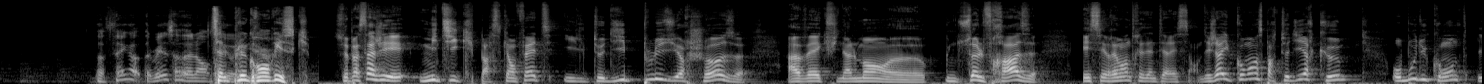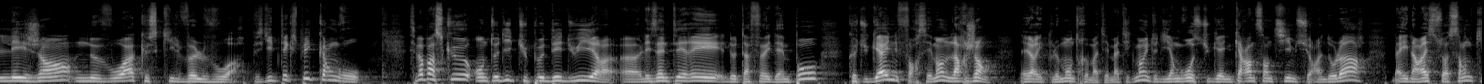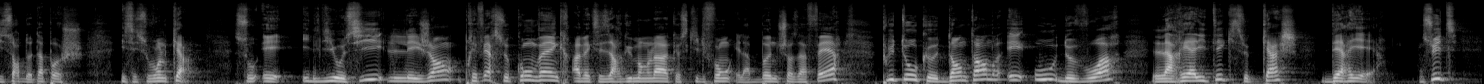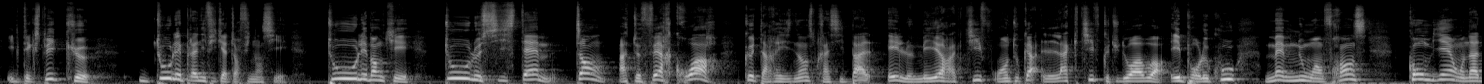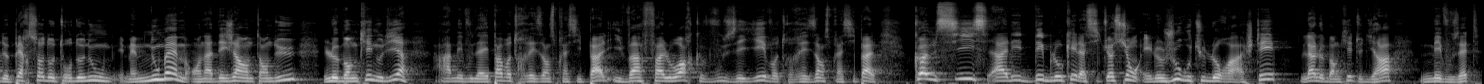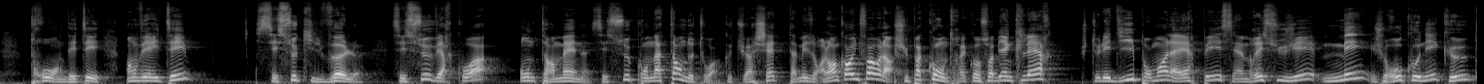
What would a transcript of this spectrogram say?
C'est le plus grand risque. Ce passage est mythique parce qu'en fait, il te dit plusieurs choses avec finalement euh, une seule phrase et c'est vraiment très intéressant. Déjà, il commence par te dire que au bout du compte, les gens ne voient que ce qu'ils veulent voir. Puisqu'il t'explique qu'en gros, c'est pas parce qu'on te dit que tu peux déduire euh, les intérêts de ta feuille d'impôt que tu gagnes forcément de l'argent. D'ailleurs, il te le montre mathématiquement. Il te dit en gros, si tu gagnes 40 centimes sur un dollar, bah, il en reste 60 qui sortent de ta poche. Et c'est souvent le cas. Et il dit aussi, les gens préfèrent se convaincre avec ces arguments-là que ce qu'ils font est la bonne chose à faire, plutôt que d'entendre et ou de voir la réalité qui se cache derrière. Ensuite, il t'explique que tous les planificateurs financiers, tous les banquiers, tout le système tend à te faire croire que ta résidence principale est le meilleur actif, ou en tout cas l'actif que tu dois avoir. Et pour le coup, même nous en France, Combien on a de personnes autour de nous, et même nous-mêmes, on a déjà entendu le banquier nous dire Ah, mais vous n'avez pas votre résidence principale, il va falloir que vous ayez votre résidence principale. Comme si ça allait débloquer la situation. Et le jour où tu l'auras acheté, là, le banquier te dira Mais vous êtes trop endetté. En vérité, c'est ce qu'ils veulent. C'est ce vers quoi on t'emmène. C'est ce qu'on attend de toi, que tu achètes ta maison. Alors encore une fois, voilà, je suis pas contre, hein, qu'on soit bien clair, je te l'ai dit, pour moi, la RP, c'est un vrai sujet, mais je reconnais que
